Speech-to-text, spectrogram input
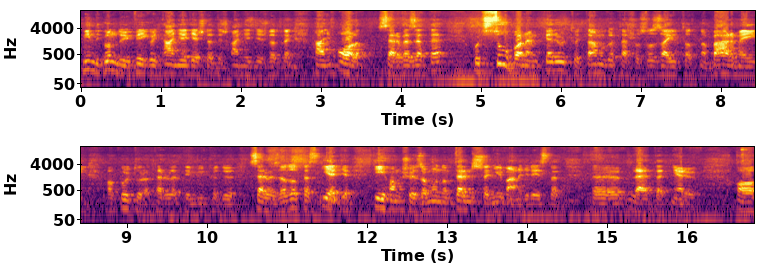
mind gondoljuk végig, hogy hány egyesület és hány egyesületnek hány al szervezete, hogy szóba nem került, hogy támogatáshoz hozzájuthatna bármelyik a kultúra területén működő szervezet adott. Ezt ki kihangsúlyozom, mondom, természetesen nyilván egy részlet lehetett nyerő. A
